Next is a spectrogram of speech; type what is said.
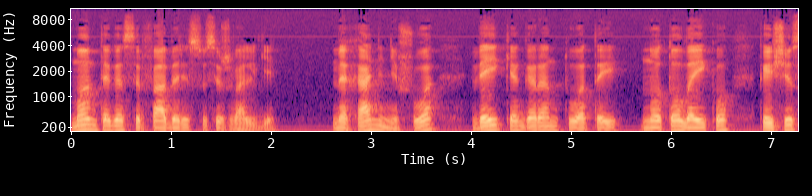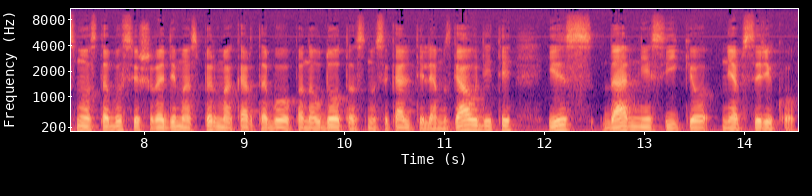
Montegas ir Faberis susižvalgė. Mechaninis šuo veikia garantuotai nuo to laiko, kai šis nuostabus išradimas pirmą kartą buvo panaudotas nusikaltėliams gaudyti, jis dar nesykio neapsiriko.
